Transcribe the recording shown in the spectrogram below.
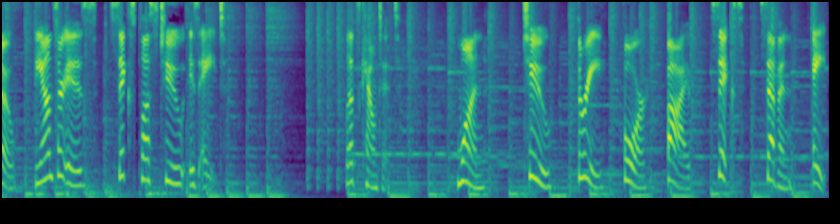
So, the answer is 6 plus 2 is 8. Let's count it. 1, 2, 3, 4, 5, 6, 7, 8.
